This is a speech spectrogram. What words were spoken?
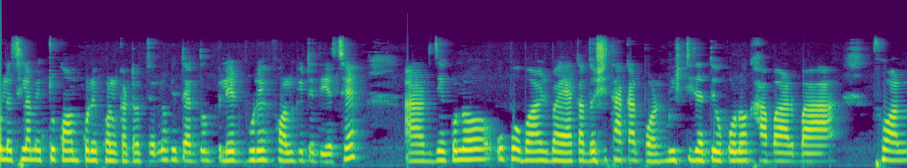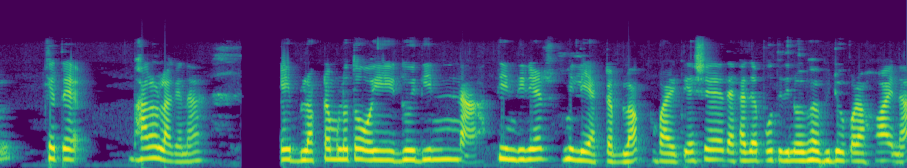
বলেছিলাম একটু কম করে ফল কাটার জন্য, কিন্তু একদম প্লেট ভরে ফল কেটে দিয়েছে। আর যে কোনো উপবাস বা একাদশী থাকার পর মিষ্টি জাতীয় কোনো খাবার বা ফল খেতে ভালো লাগে না। এই ব্লগটা মূলত ওই দুই দিন না, তিন দিনের মিলিয়ে একটা ব্লগ। বাড়িতে এসে দেখা যায় প্রতিদিন ওইভাবে ভিডিও করা হয় না।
